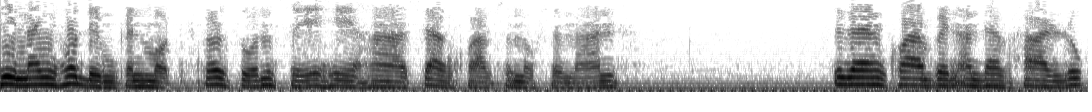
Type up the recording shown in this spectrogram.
ที่นั้นเขาดื่มกันหมดเขาสวนเสเฮฮาสร้างความสนุกสนาน แสดงความเป็นอันดาพานลุก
